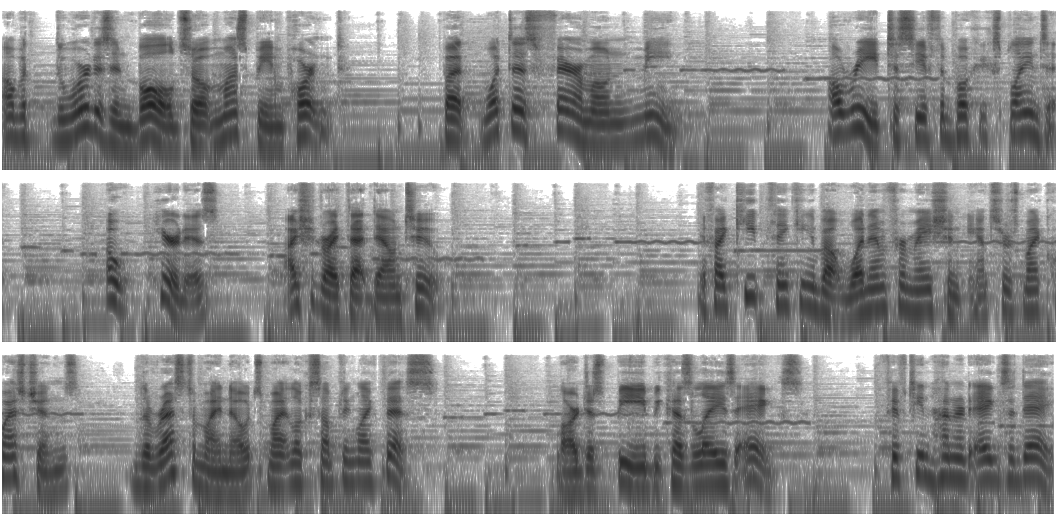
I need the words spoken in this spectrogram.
Oh, but the word is in bold, so it must be important. But what does pheromone mean? I'll read to see if the book explains it. Oh, here it is. I should write that down too. If I keep thinking about what information answers my questions, the rest of my notes might look something like this Largest bee because lays eggs, 1,500 eggs a day.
